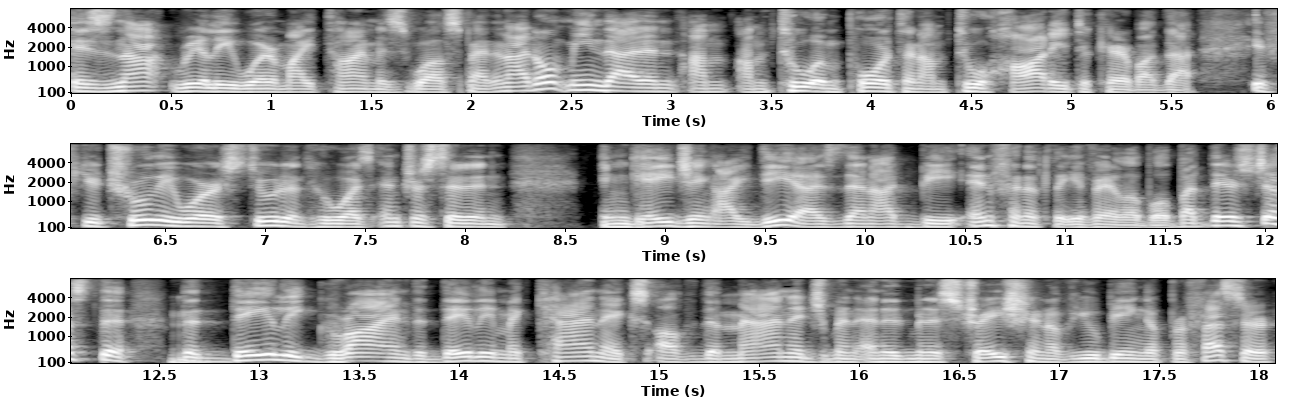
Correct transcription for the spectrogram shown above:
is not really where my time is well spent. And I don't mean that and I'm I'm too important, I'm too haughty to care about that. If you truly were a student who was interested in engaging ideas, then I'd be infinitely available. But there's just the mm. the daily grind, the daily mechanics of the management and administration of you being a professor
